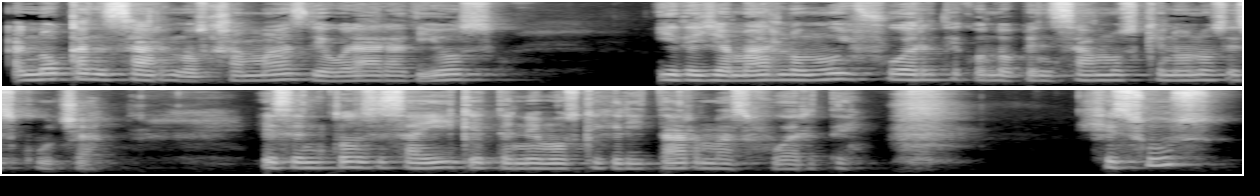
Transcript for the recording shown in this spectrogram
a no cansarnos jamás de orar a Dios y de llamarlo muy fuerte cuando pensamos que no nos escucha. Es entonces ahí que tenemos que gritar más fuerte. Jesús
